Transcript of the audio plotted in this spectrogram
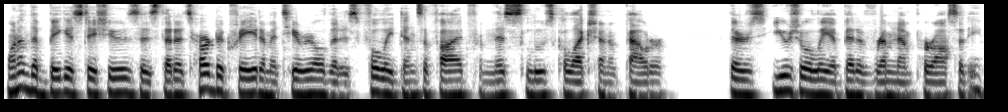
One of the biggest issues is that it's hard to create a material that is fully densified from this loose collection of powder. There's usually a bit of remnant porosity.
